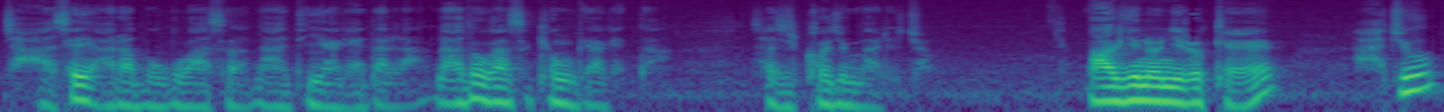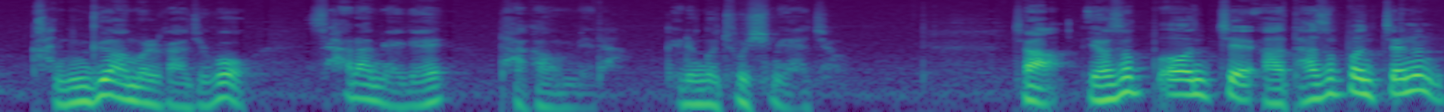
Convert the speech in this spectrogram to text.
자세히 알아보고 와서 나한테 이야기해달라. 나도 가서 경배하겠다. 사실 거짓말이죠. 마귀는 이렇게 아주 간교함을 가지고 사람에게 다가옵니다. 그런 거 조심해야죠. 자, 여섯 번째, 아, 다섯 번째는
